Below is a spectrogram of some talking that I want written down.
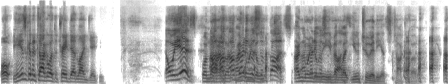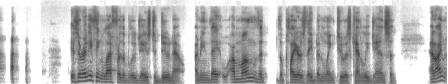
oh, he is going to talk about the trade deadline, JP. Oh, he is. Well, no, I'm, I'm, I'm ready with to, some thoughts. I'm, I'm going to leave and let you two idiots talk about it. is there anything left for the Blue Jays to do now? I mean, they among the the players they've been linked to is Kenley Jansen. And I'm,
